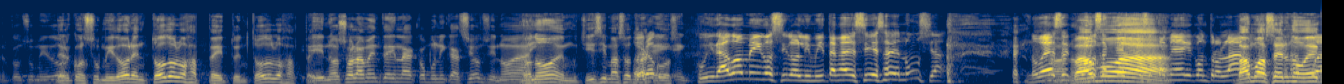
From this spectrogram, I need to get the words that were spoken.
del consumidor. Del consumidor en todos los aspectos, en todos los y aspectos. no solamente en la comunicación, sino No, no, en muchísimas otras Pero, cosas. en- cuidado, amigos, si lo limitan a decir esa denuncia. No vaya a ser no. cosa Vamos que eso a, también hay que controlarlo. vamos a hacernos No eco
